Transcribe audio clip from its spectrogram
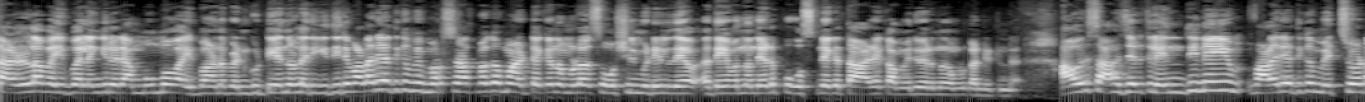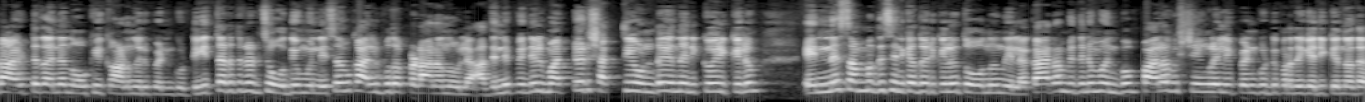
തള്ള വൈബ് അല്ലെങ്കിൽ ഒരു അമ്മൂമ്മ വൈബാണ് പെൺകുട്ടി എന്നുള്ള രീതിയിൽ വളരെയധികം വിമർശനാത്മകമായിട്ടൊക്കെ നമ്മൾ സോഷ്യൽ മീഡിയയിൽ ദേവ- ദേവനന്ദയുടെ പോസ്റ്റിനൊക്കെ താഴെ കമന്റ് വരുന്നത് നമ്മൾ കണ്ടിട്ടുണ്ട്. ആ ഒരു സാഹചര്യത്തിൽ എന്തിനേയും വളരെയധികം മെച്ചുവേർഡ് ആയിട്ട് തന്നെ നോക്കി കാണുന്ന ഒരു പെൺകുട്ടി ഇത്തരത്തിലൊരു ചോദ്യം ഉന്നയിച്ച് നമുക്ക് അത്ഭുതപ്പെടാനൊന്നുമില്ല. അതിന്റെ പിന്നിൽ മറ്റൊരു ശക്തി ഉണ്ട് എന്ന് എനിക്കൊരിക്കലും എന്നെ സംബന്ധിച്ച് എനിക്ക് അതൊരിക്കലും തോന്നുന്നില്ല. കാരണം ഇതിനു മുൻപും പല വിഷയങ്ങളിൽ ഈ പെൺകുട്ടി പ്രതികരിക്കുന്നത്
